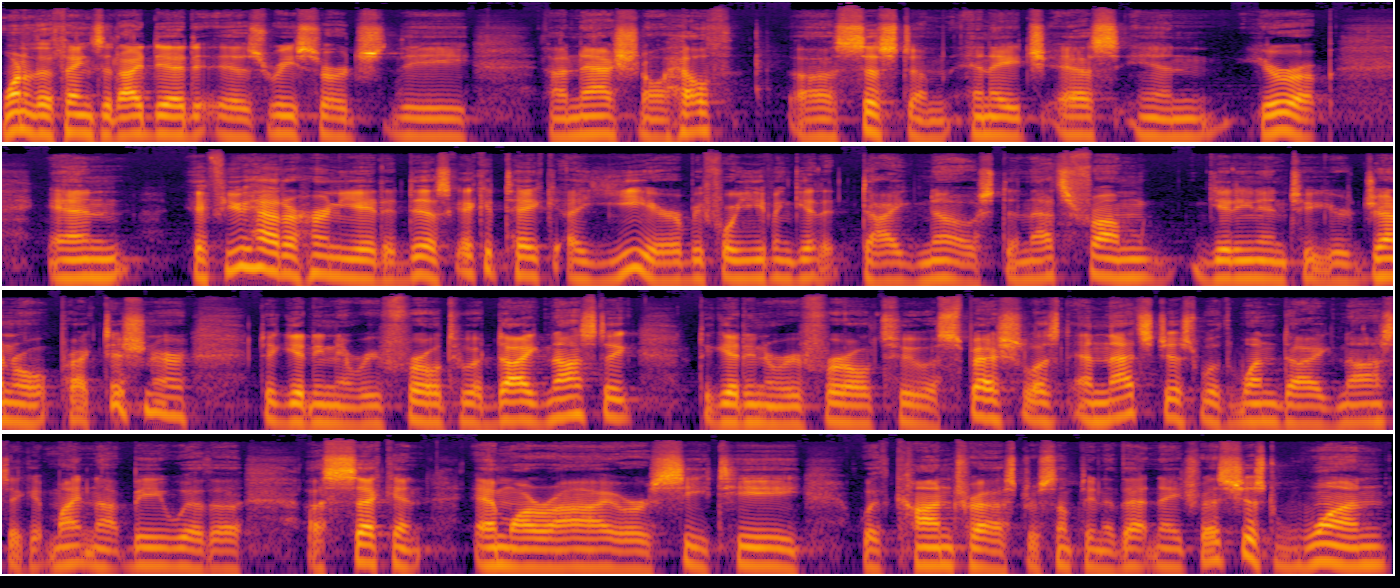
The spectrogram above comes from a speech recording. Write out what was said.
one of the things that I did is research the uh, national health uh, system, NHS, in Europe. And if you had a herniated disc, it could take a year before you even get it diagnosed. And that's from getting into your general practitioner to getting a referral to a diagnostic to getting a referral to a specialist. And that's just with one diagnostic. It might not be with a, a second MRI or CT with contrast or something of that nature. That's just one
